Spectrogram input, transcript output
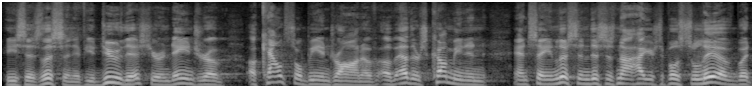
He says, Listen, if you do this, you're in danger of a council being drawn, of, of others coming and, and saying, Listen, this is not how you're supposed to live. But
